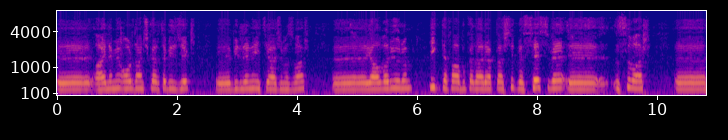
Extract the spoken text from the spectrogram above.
e, ailemi oradan çıkartabilecek e, birilerine ihtiyacımız var. E, yalvarıyorum. İlk defa bu kadar yaklaştık ve ses ve e, ısı var. E,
